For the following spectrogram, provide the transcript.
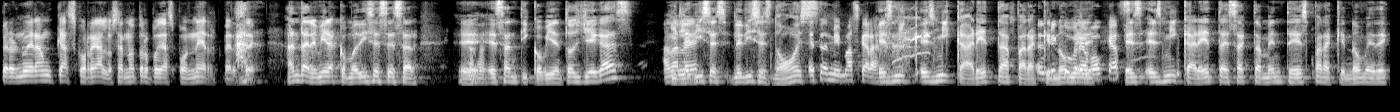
pero no era un casco real, o sea, no te lo podías poner per se. Ah, ándale, mira, como dice César, eh, es anticovid. Entonces llegas Ándale. Y le dices, le dices, no, es. Esta es mi máscara. Es mi, es mi careta para es que no me. Es, es mi careta, exactamente, es para que no me dé.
